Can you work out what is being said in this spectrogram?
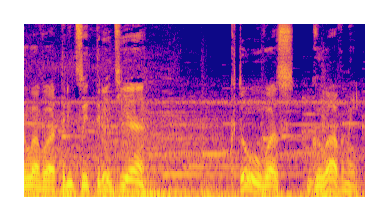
Глава 33. Кто у вас главный?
